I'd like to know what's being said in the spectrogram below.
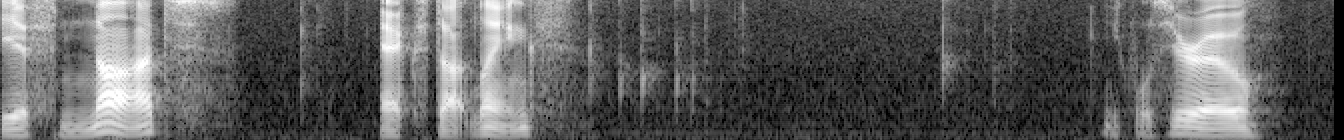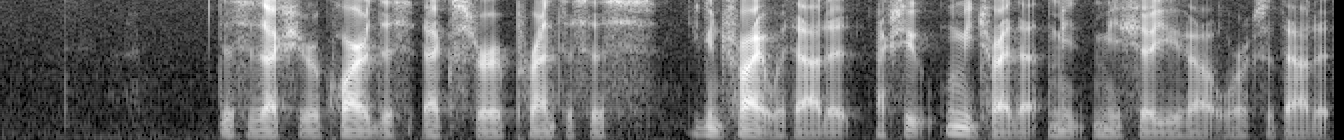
If not x dot length equals zero, this is actually required this extra parenthesis you can try it without it. Actually, let me try that. Let me, let me show you how it works without it.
